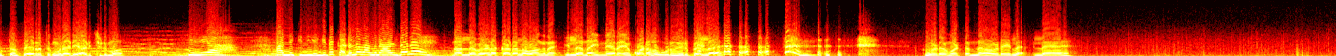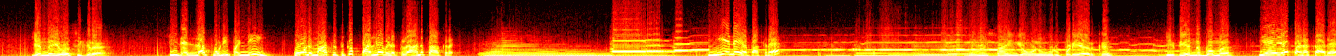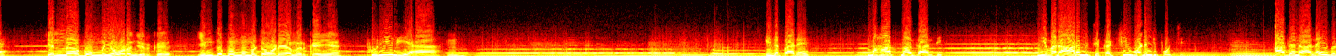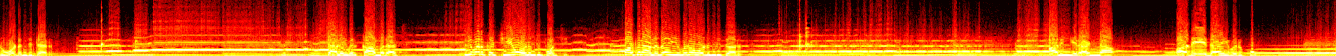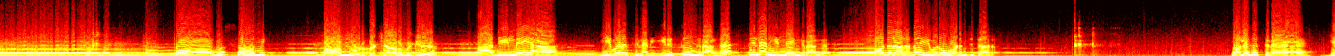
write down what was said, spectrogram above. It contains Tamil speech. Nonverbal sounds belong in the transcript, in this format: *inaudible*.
ஊட்டம் சேர்றதுக்கு முன்னாடி அடிச்சிடுமா? அன்னைக்கு நீ என்கிட்ட கடலை வாங்கின ஆள் தானே? நல்ல வேளை கடலை வாங்கினேன். இல்லன்னா இந்நேரம் என் குடல உருவி இருப்பேல்ல *laughs* கூட மட்டும்தான் உடையல. இல்ல? என்ன யோசிக்கிற? இதெல்லாம் பொடி பண்ணி மூணு மாசத்துக்கு பல்ல விளக்கலான்னு பாக்குறேன். நீ என்னையா பாக்குற? முழுசா இங்க ஒண்ணு உருப்படியா இருக்கு. இது என்ன பொம்மை? ஏழை பணக்கார எல்லா பொம்மையும் உடைஞ்சிருக்கு. இந்த பொம்மை மட்டும் உடையாம இருக்க ஏன்? புரியலையா. இத பாரு மகாத்மா காந்தி. இவர் ஆரம்பிச்ச கட்சி உடைஞ்சு போச்சு. அதனால இவர் உடைஞ்சிட்டாரு. தலைவர் காமராஜ் இவர் கட்சியும் உடைஞ்சு போச்சு. அதனாலதான் இவரும் உடைஞ்சிட்டாரு. அறிஞர் அண்ணா அதேதான் இவருக்கும். பாவம் சாமி. சாமி ஒரு கட்சி ஆரம்பிக்கலையே? அது இல்லையா? இவர சிலர் இருக்குங்கிறாங்க சிலர் இல்லைங்கிறாங்க. அதனாலதான் இவரும் உடைஞ்சிட்டாரு உலகத்துல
